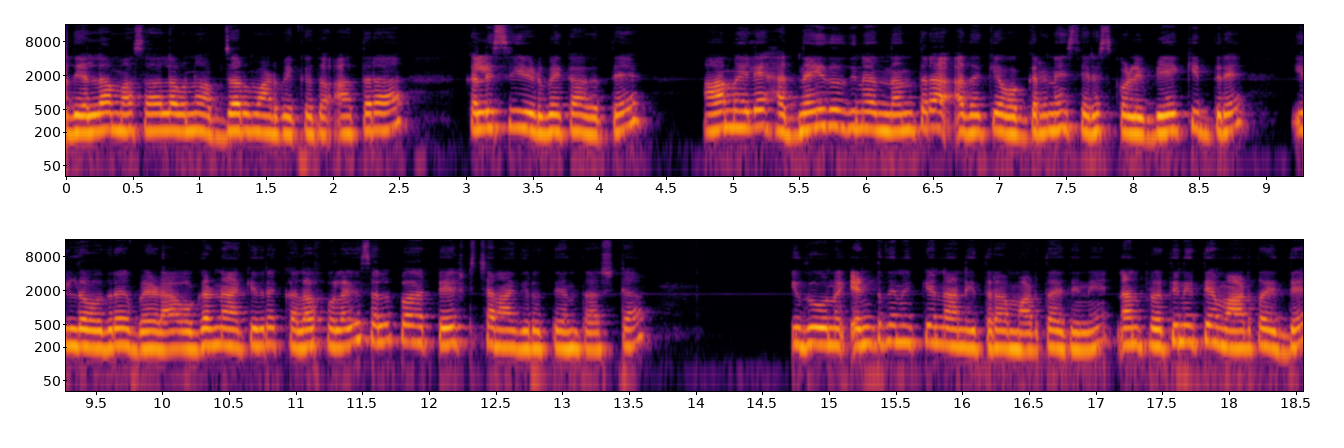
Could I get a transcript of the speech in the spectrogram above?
ಅದೆಲ್ಲ ಮಸಾಲವನ್ನು ಅಬ್ಸರ್ವ್ ಮಾಡಬೇಕದು. ಆ ಥರ ಕಲಿಸಿ ಇಡಬೇಕಾಗುತ್ತೆ. ಆಮೇಲೆ ಹದಿನೈದು ದಿನದ ನಂತರ ಅದಕ್ಕೆ ಒಗ್ಗರಣೆ ಸೇರಿಸ್ಕೊಳ್ಳಿ. ಬೇಕಿದ್ದರೆ ಇಲ್ಲದೆ ಹೋದರೆ ಬೇಡ. ಒಗ್ಗರಣೆ ಹಾಕಿದರೆ ಕಲರ್ಫುಲ್ಲಾಗಿ ಸ್ವಲ್ಪ ಟೇಸ್ಟ್ ಚೆನ್ನಾಗಿರುತ್ತೆ ಅಂತ ಅಷ್ಟ. ಇದು ಎಂಟು ದಿನಕ್ಕೆ ನಾನು ಈ ಥರ ಮಾಡ್ತಾಯಿದ್ದೀನಿ ನಾನು ಪ್ರತಿನಿತ್ಯ ಮಾಡ್ತಾಯಿದ್ದೆ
